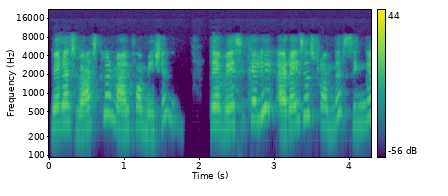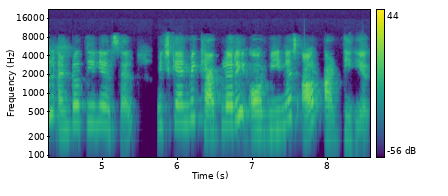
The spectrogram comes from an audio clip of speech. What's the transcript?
whereas vascular malformation, they basically arises from the single endothelial cell, which can be capillary or venous or arterial.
